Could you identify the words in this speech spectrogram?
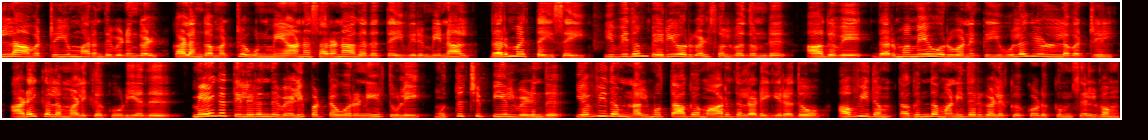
எல்லாவற்றையும் மறந்துவிடுங்கள். களங்கமற்ற உண்மையான சரணாகதத்தை விரும்பினால் தர்மத்தை செய். இவ்விதம் பெரியோர்கள் சொல்வதுண்டு. ஆகவே தர்மமே ஒருவனுக்கு இவ்வுலகிலுள்ளவற்றில் அடைக்கலம் அளிக்கக்கூடியது. மேகத்திலிருந்து வெளிப்பட்ட ஒரு நீர்த்துளி முத்துச்சிப்பியில் விழுந்து எவ்விதம் நல்முத்தாக மாறுதல் அடைகிறதோ அவ்விதம் தகுந்த மனிதர்களுக்கு கொடுக்கும் செல்வம்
